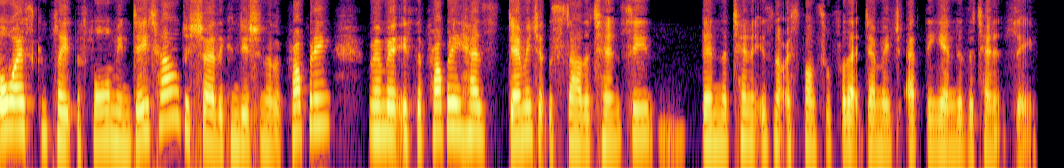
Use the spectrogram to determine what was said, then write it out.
Always complete the form in detail to show the condition of the property. Remember, if the property has damage at the start of the tenancy, then the tenant is not responsible for that damage at the end of the tenancy.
